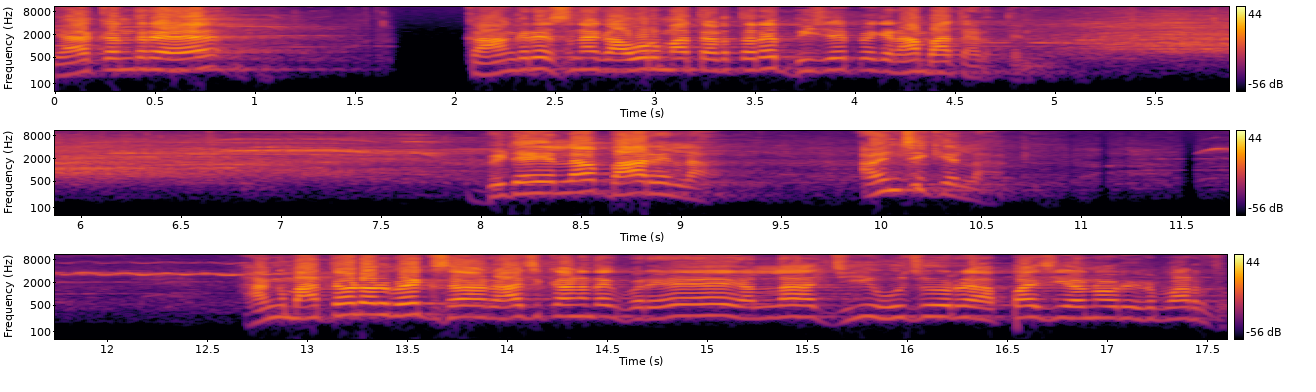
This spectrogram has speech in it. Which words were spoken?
ಯಾಕಂದ್ರೆ ಕಾಂಗ್ರೆಸ್ನಾಗ ಅವ್ರು ಮಾತಾಡ್ತಾರೆ, ಬಿಜೆಪಿಗೆ ನಾ ಮಾತಾಡ್ತೇನೆ. ಬಿಡೆ ಇಲ್ಲ ಬಾರಿಲ್ಲ ಅಂಜಿಕಿಲ್ಲ ಹಂಗೆ ಮಾತಾಡೋರು ಬೇಕು ಸರ್. ರಾಜಕಾರಣದಾಗ ಬರೇ ಎಲ್ಲ ಜಿ ಹುಜೂರ್ ಅಪ್ಪಾಜಿ ಅನ್ನೋರು ಇರಬಾರ್ದು.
